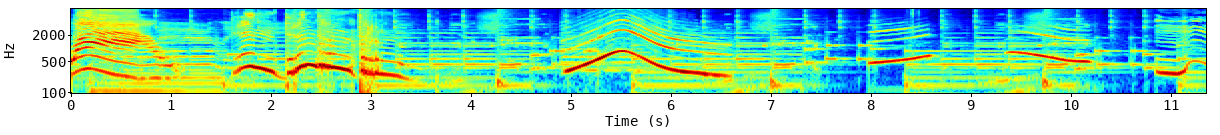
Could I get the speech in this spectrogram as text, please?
Wow! Drun, drun, drun, drun. Mmm.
